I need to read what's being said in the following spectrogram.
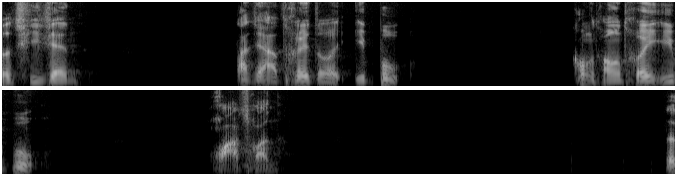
的期间，大家推着一步，共同推一步划船。在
